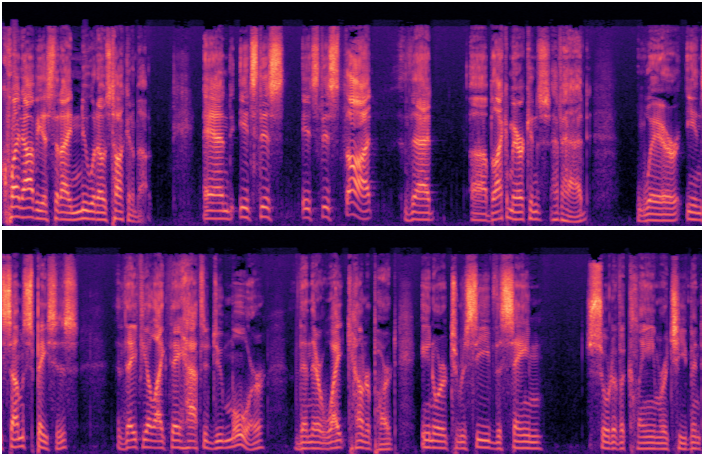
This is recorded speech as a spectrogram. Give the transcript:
quite obvious that I knew what I was talking about. And it's this it's this thought that uh, black Americans have had where in some spaces they feel like they have to do more than their white counterpart in order to receive the same sort of acclaim or achievement.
